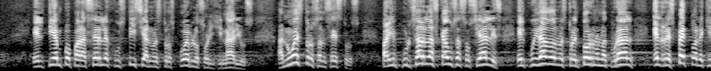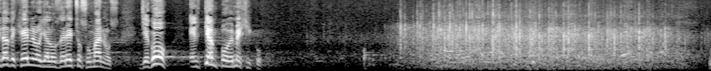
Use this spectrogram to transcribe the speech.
el tiempo para hacerle justicia a nuestros pueblos originarios, a nuestros ancestros, para impulsar las causas sociales, el cuidado de nuestro entorno natural, el respeto a la equidad de género y a los derechos humanos. Llegó el tiempo de México.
